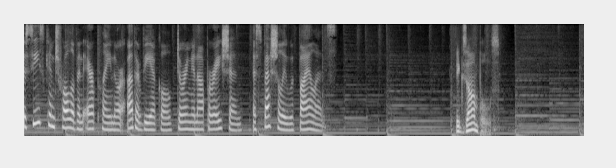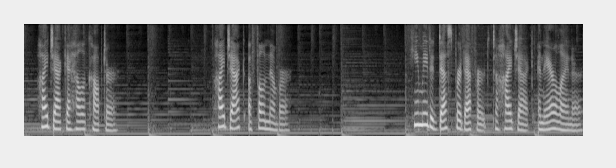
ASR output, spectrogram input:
To seize control of an airplane or other vehicle during an operation, especially with violence. Examples Hijack a helicopter. Hijack a phone number. He made a desperate effort to hijack an airliner.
